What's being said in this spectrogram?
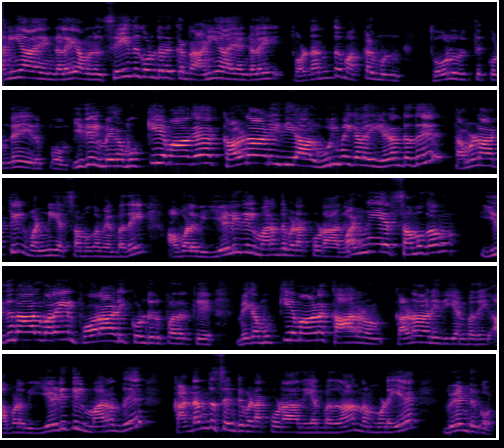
அநியாயங்களை அவர்கள் செய்து கொண்டிருக்கின்ற அநியாயங்களை தொடர்ந்து மக்கள் முன் தோலுரித்து கொண்டே இருப்போம். இதில் மிக முக்கியமாக கருணாநிதியால் உரிமைகளை இழந்தது தமிழ்நாட்டில் வன்னியர் சமூகம் என்பதை அவ்வளவு எளிதில் மறந்துவிடக்கூடாது. வன்னியர் சமூகம் இது நாள் வரையில் போராடி கொண்டிருப்பதற்கு மிக முக்கியமான காரணம் கருணாநிதி என்பதை அவ்வளவு எளிதில் மறந்து கடந்து சென்று விடக்கூடாது என்பதுதான் நம்முடைய வேண்டுகோள்.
